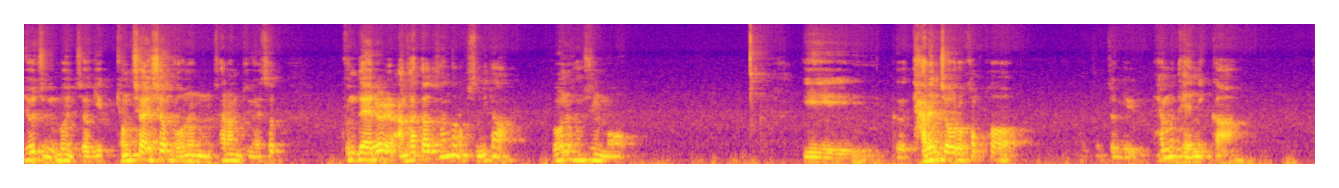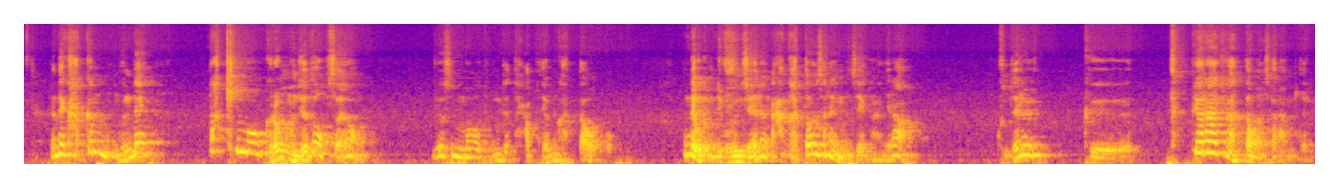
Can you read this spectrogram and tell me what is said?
요즘 뭐 저기 경찰 시험 보는 사람 중에서 군대를 안 갔다 도 상관없습니다. 그거는 사실 뭐 이 그 다른 쪽으로 컴퍼 저기 하면 되니까. 근데 가끔 근데 딱히 뭐 그런 문제도 없어요. 이것은 뭐 군대 다 대부분 갔다 오고. 근데 문제는 안 갔다 온 사람의 문제가 아니라 군대를 그 특별하게 갔다 온 사람들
